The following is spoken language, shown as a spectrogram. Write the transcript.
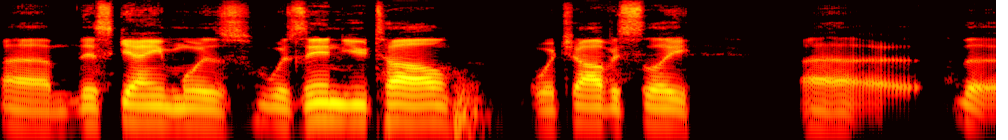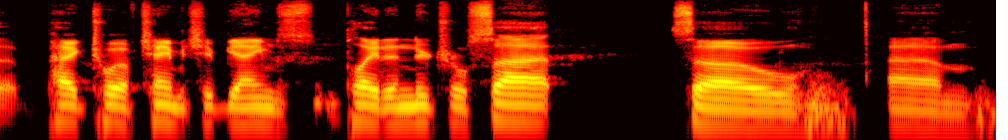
Um, this game was was in Utah, which obviously uh, the Pac 12 championship games played a neutral site. So, um,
